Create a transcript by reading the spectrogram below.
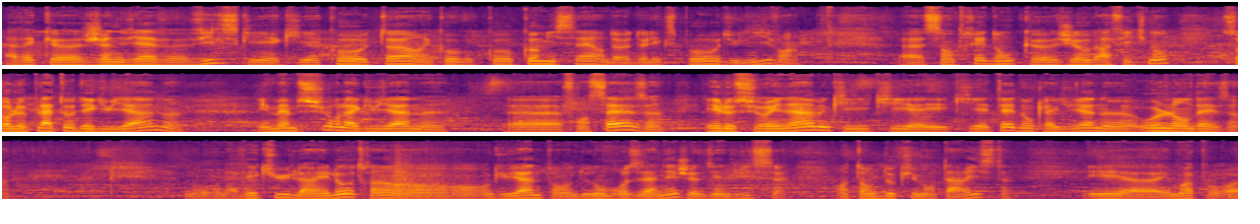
avec euh, Geneviève Vils, qui est, qui est co-auteur et co-commissaire de, l'expo, du livre, euh, centré donc euh, géographiquement sur le plateau des Guyanes et même sur la Guyane française et le Suriname qui, était donc la Guyane hollandaise. on a vécu l'un et l'autre hein, en, Guyane pendant de nombreuses années, Geneviève Vils en tant que documentariste et, moi pour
